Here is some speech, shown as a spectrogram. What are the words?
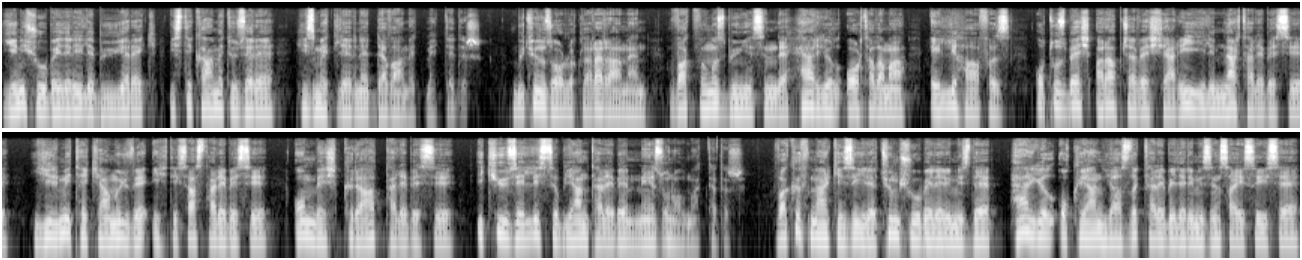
yeni şubeleriyle büyüyerek istikamet üzere hizmetlerine devam etmektedir. Bütün zorluklara rağmen vakfımız bünyesinde her yıl ortalama 50 hafız, 35 Arapça ve şer'i ilimler talebesi, 20 tekamül ve ihtisas talebesi, 15 kıraat talebesi, 250 sıbyan talebe mezun olmaktadır. Vakıf merkezi ile tüm şubelerimizde her yıl okuyan yazlık talebelerimizin sayısı ise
